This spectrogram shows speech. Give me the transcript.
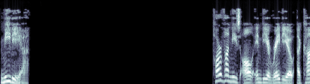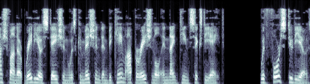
Media Parbhani's All India Radio radio station was commissioned and became operational in 1968. With four studios,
